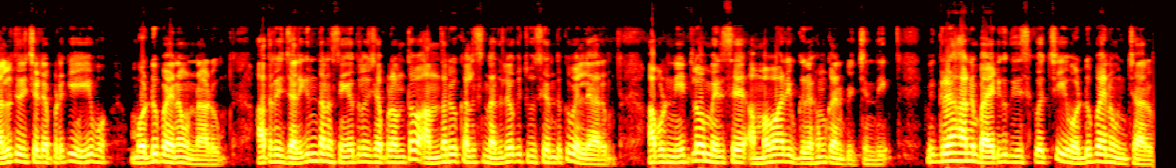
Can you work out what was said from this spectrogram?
కళ్ళు తెరిచేటప్పటికీ ఒడ్డు పైన ఉన్నాడు. అతడికి జరిగిన తన స్నేహితులకు చెప్పడంతో అందరూ కలిసి నదిలోకి చూసేందుకు వెళ్ళారు. అప్పుడు నీటిలో మెరిసే అమ్మవారి విగ్రహం కనిపించింది. విగ్రహాన్ని బయటకు తీసుకొచ్చి ఒడ్డు పైన ఉంచారు.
